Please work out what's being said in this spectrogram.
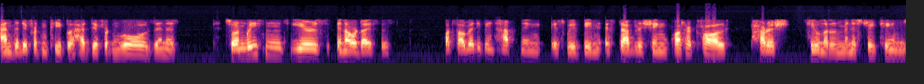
and the different people had different roles in it. So in recent years in our diocese, what's already been happening is we've been establishing what are called parish funeral ministry teams.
